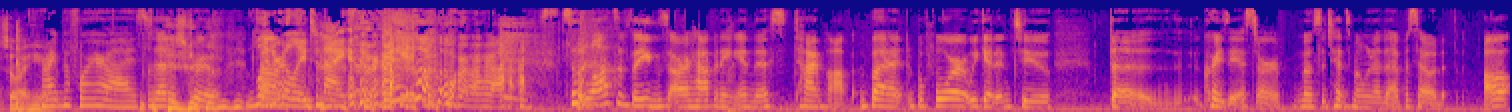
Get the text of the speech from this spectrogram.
So I hear. right before your eyes. that is true. Literally tonight, right before our eyes. so lots of things are happening in this time hop. But before we get into the craziest or most intense moment of the episode, a,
